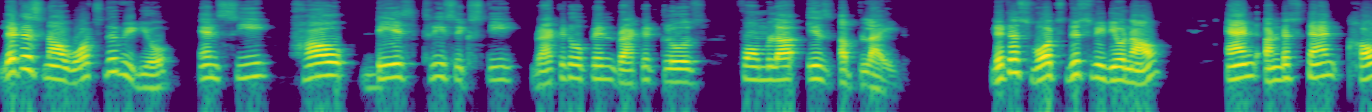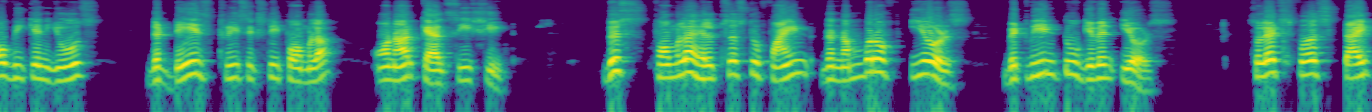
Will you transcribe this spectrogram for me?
Let us now watch the video and see how days 360 bracket open bracket close formula is applied. Let us watch this video now and understand how we can use the days 360 formula on our Calc sheet. This formula helps us to find the number of years between two given years. So let's first type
